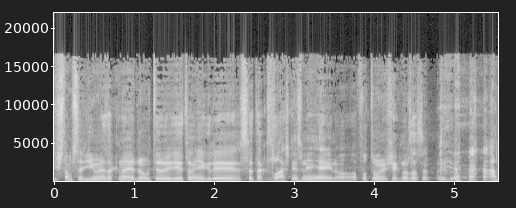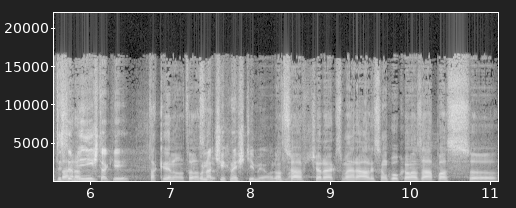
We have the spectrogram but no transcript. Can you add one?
když tam sedíme, tak najednou ty lidi to někdy se tak zvláštně změnějí, no. A potom je všechno zase v klidu. No. A ty Ta se hra- měníš taky? Taky, no. To Jako na načichneš tím, jo? No třeba včera, jak jsme hráli, jsem koukal na zápas eh,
